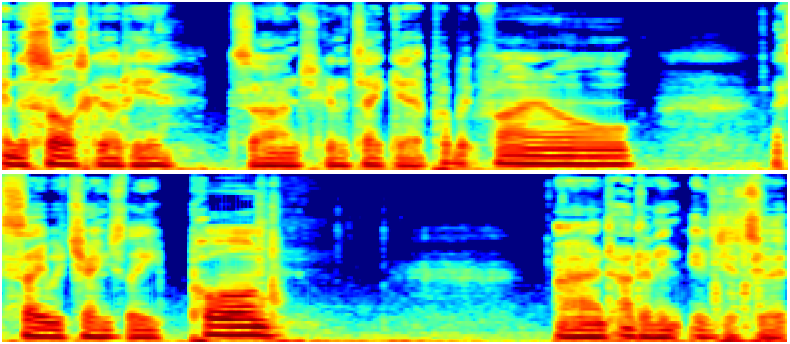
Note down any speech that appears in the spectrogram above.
in the source code here. So I'm just going to take a public file. Let's say we change the pawn and add an integer to it.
